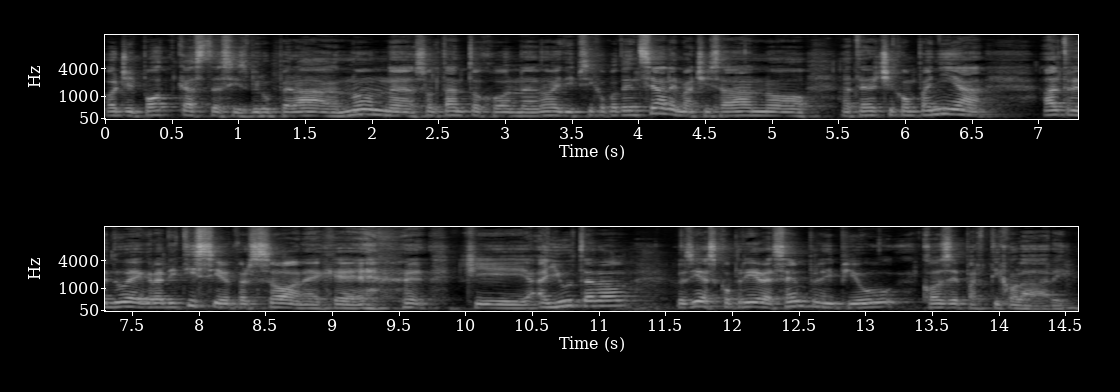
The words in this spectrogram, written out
Oggi il podcast si svilupperà non soltanto con noi di Psicopotenziale, ma ci saranno a tenerci compagnia altre due graditissime persone che ci aiutano così a scoprire sempre di più cose particolari.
